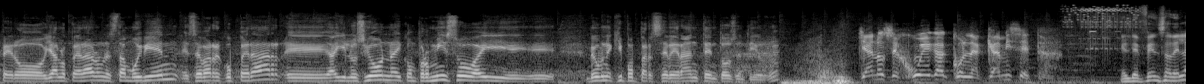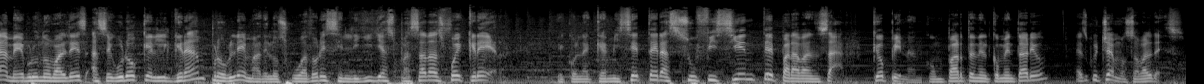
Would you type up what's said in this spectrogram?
pero ya lo operaron, está muy bien, eh, se va a recuperar, eh, hay ilusión, hay compromiso, hay, eh, veo un equipo perseverante en todos sentidos. Ya no se juega con la camiseta. El defensa del AME, Bruno Valdés, aseguró que el gran problema de los jugadores en liguillas pasadas fue creer que con la camiseta era suficiente para avanzar. ¿Qué opinan? ¿Comparten el comentario? Escuchemos a Valdés.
